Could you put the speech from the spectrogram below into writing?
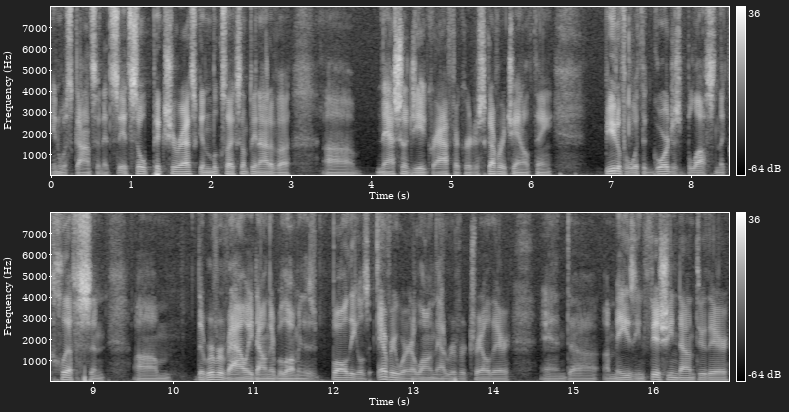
in Wisconsin. It's it's so picturesque and looks like something out of a uh, National Geographic or Discovery Channel thing. beautiful with the gorgeous bluffs and the cliffs and um, the river valley down there below. I mean, there's bald eagles everywhere along that river trail there, and uh, amazing fishing down through there.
